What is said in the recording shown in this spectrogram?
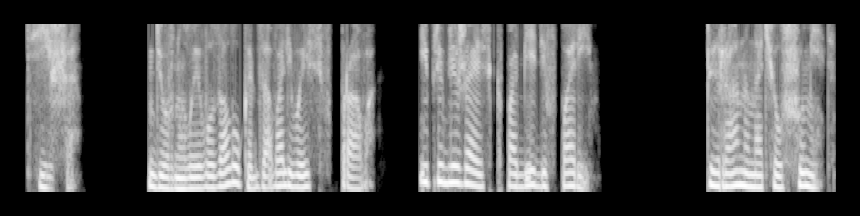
«Тише!» — дернула его за локоть, заваливаясь вправо и приближаясь к победе в пари. «Ты рано начал шуметь.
